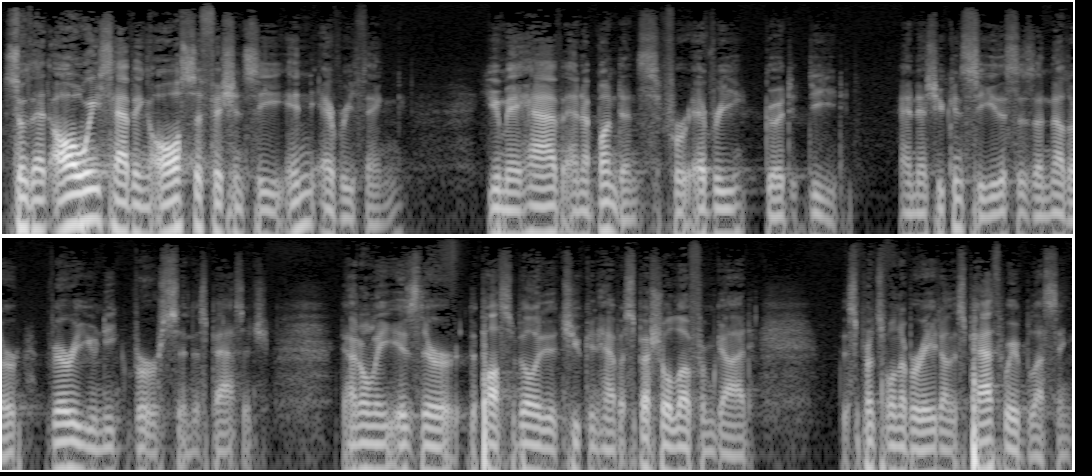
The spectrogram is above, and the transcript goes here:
so that always having all sufficiency in everything, you may have an abundance for every good deed. And as you can see, this is another very unique verse in this passage. Not only is there the possibility that you can have a special love from God, this principle number eight on this pathway of blessing,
